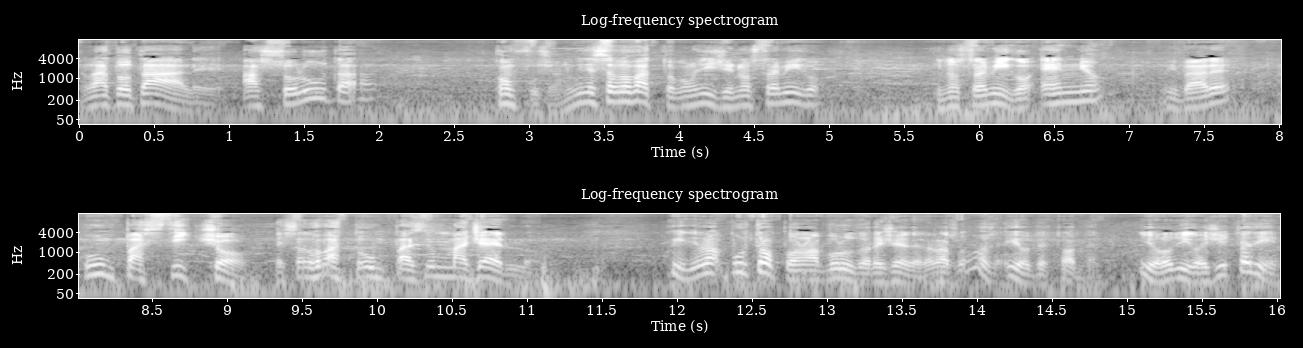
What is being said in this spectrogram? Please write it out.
la totale, assoluta confusione. Quindi è stato fatto, come dice il nostro amico, il nostro amico Ennio, mi pare, un pasticcio, è stato fatto un, un macello. Quindi no, purtroppo non ha voluto recedere la sua cosa, io ho detto va bene, io lo dico ai cittadini,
